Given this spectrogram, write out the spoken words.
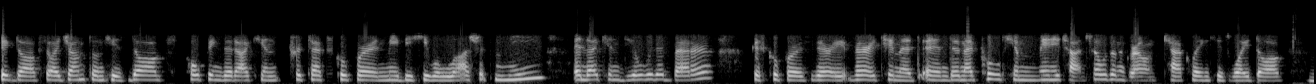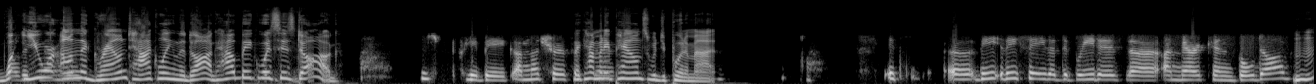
big dogs, so I jumped on his dog, hoping that I can protect Cooper and maybe he will lash at me and I can deal with it better because Cooper is very, very timid. And then I pulled him many times. I was on the ground tackling his white dog. What? You were on the ground tackling the dog? How big was his dog? Was pretty big. I'm not sure if like how many pounds would you put him at? It's uh, they they say that the breed is uh, American Bulldog. Mm-hmm.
